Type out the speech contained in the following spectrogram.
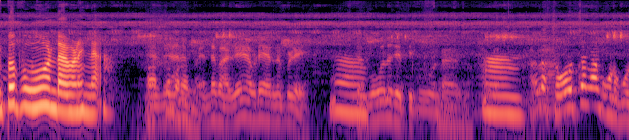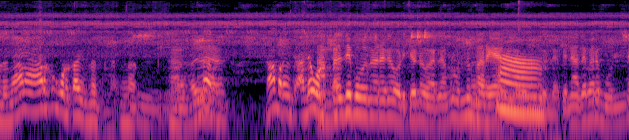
ഇപ്പൊ പൂവും ഉണ്ടാവണില്ല. എന്റെ പഴയ അവിടെ ആയിരുന്നപ്പോഴേ ആ. ഇഷ്ടംപോലെ ചെത്തി പൂവുണ്ടായിരുന്നു ആ. അല്ല ചോദിച്ചാൽ ഞാൻ കൊടുക്കൂല. ഞാൻ ആർക്കും കൊടുക്കാതിരുന്നിട്ടില്ല. അമ്പലത്തിൽ പോകുന്നവരൊക്കെ ഓടിച്ചോണ്ട് പോയത് നമ്മളൊന്നും പറയാനൊന്നുമില്ല പിന്നെ അതേപോലെ മുല്ല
